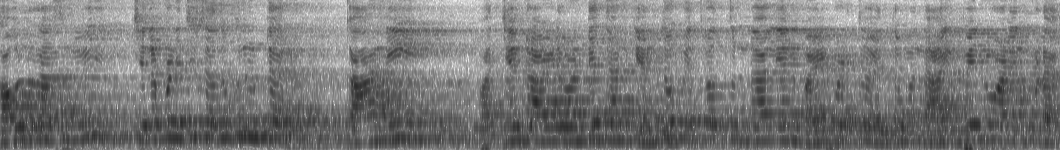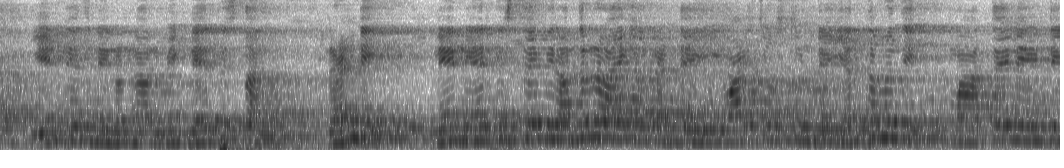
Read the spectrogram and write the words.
కౌలు కవులు రాసినవి చిన్నప్పటి నుంచి చదువుకుని ఉంటారు. పద్యం రాయడం అంటే దానికి ఎంతో విద్వత్తు ఉండాలి అని భయపడుతూ ఎంతోమంది ఆగిపోయిన వాళ్ళని కూడా ఏం లేదు నేనున్నాను మీకు నేర్పిస్తాను. రండి నేను నేర్పిస్తే మీరు అందరూ రాయగలరంటే ఇవాళ చూస్తుంటే ఎంతమంది మా అత్తయ్యలు ఏంటి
